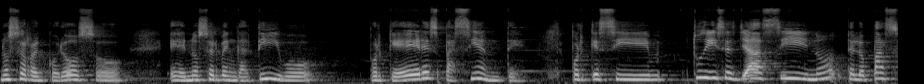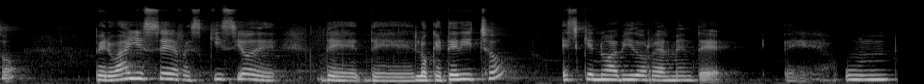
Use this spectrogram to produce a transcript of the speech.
no ser rencoroso, eh, no ser vengativo, porque eres paciente. Porque si tú dices, ya sí, ¿no? Te lo paso, pero hay ese resquicio de, de, lo que te he dicho, es que no ha habido realmente eh, un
